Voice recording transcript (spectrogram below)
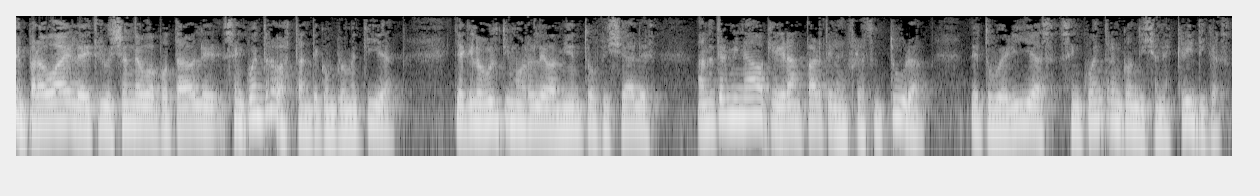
En Paraguay la distribución de agua potable se encuentra bastante comprometida, ya que los últimos relevamientos oficiales han determinado que gran parte de la infraestructura de tuberías se encuentra en condiciones críticas.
